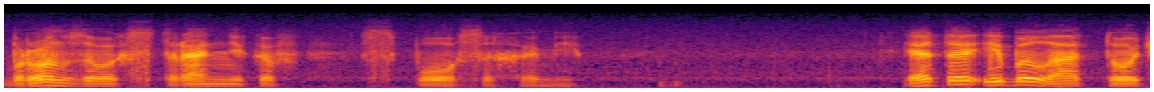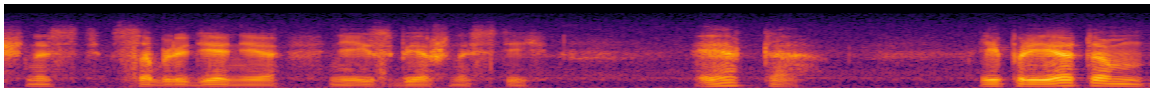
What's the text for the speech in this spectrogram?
бронзовых странников с посохами. Это и была точность соблюдения неизбежностей. Это, и при этом,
